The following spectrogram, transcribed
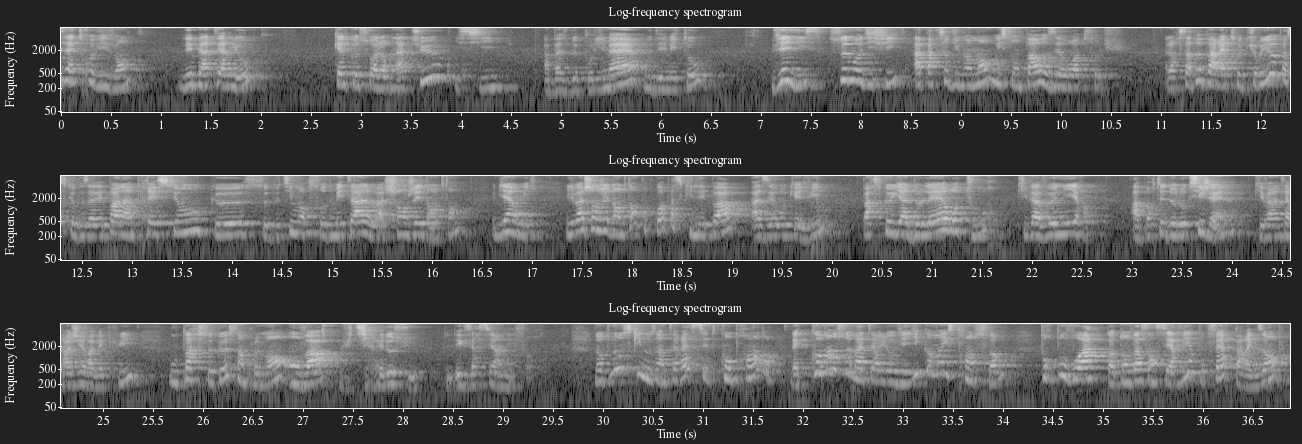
les êtres vivants, les matériaux, quelle que soit leur nature, ici à base de polymères ou des métaux, vieillissent, se modifient à partir du moment où ils ne sont pas au zéro absolu. Alors ça peut paraître curieux parce que vous n'avez pas l'impression que ce petit morceau de métal va changer dans le temps. Eh bien oui, il va changer dans le temps. Pourquoi? Parce qu'il n'est pas à 0 Kelvin, parce qu'il y a de l'air autour qui va venir apporter de l'oxygène, qui va interagir avec lui, ou parce que simplement on va lui tirer dessus, exercer un effort. Donc nous, ce qui nous intéresse, c'est de comprendre ben, comment ce matériau vieillit, comment il se transforme, pour pouvoir, quand on va s'en servir, pour faire par exemple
